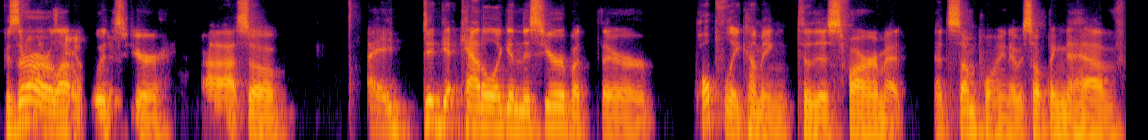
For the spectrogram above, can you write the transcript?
because there are a lot of woods here. Uh, so I did get cattle again this year, but they're hopefully coming to this farm at at some point. I was hoping to have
